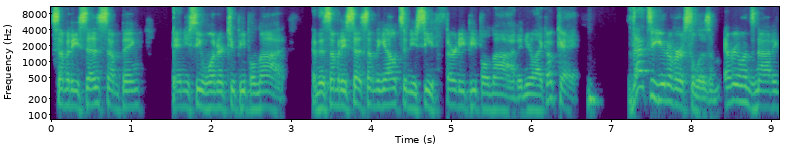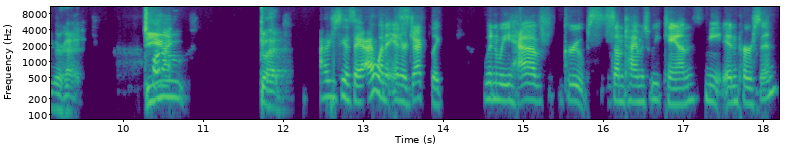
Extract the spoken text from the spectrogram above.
somebody says something and you see one or two people nod. And then somebody says something else and you see 30 people nod. And you're like, okay, that's a universalism. Everyone's nodding their head. Do well, you I, go ahead? I was just going to say, I want to interject. Like when we have groups, sometimes we can meet in person,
